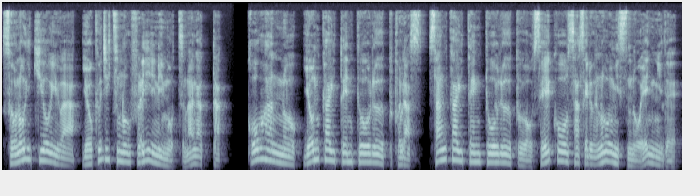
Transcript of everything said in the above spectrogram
その勢いは翌日のフリーにもつながった。後半の4回転トーループプラス3回転トーループを成功させるノーミスの演技で、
